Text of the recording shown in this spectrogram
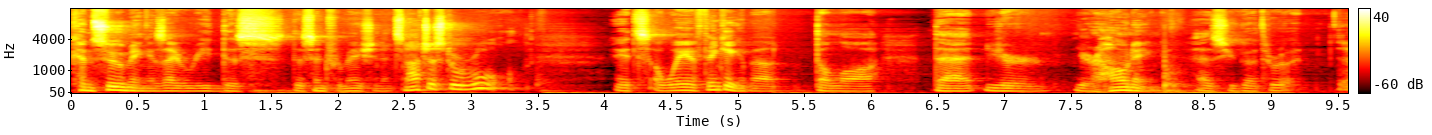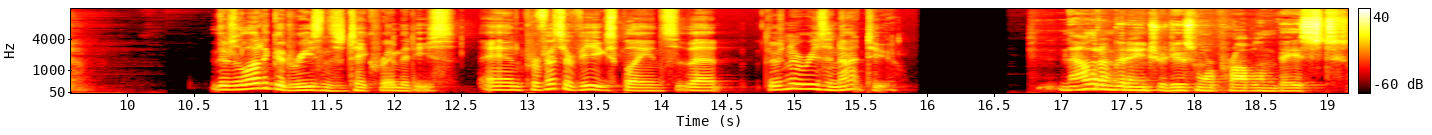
consuming as I read this this information? It's not just a rule; it's a way of thinking about the law that you're you're honing as you go through it. Yeah. There's a lot of good reasons to take remedies, and Professor V explains that there's no reason not to. Now that I'm going to introduce more problem based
